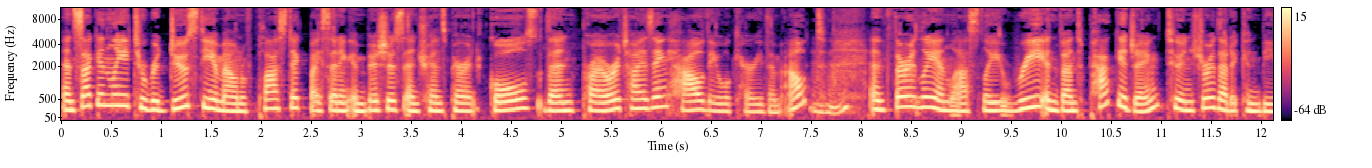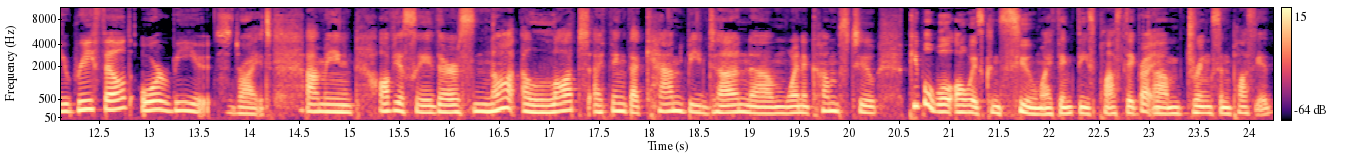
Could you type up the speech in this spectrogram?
And secondly, to reduce the amount of plastic by setting ambitious and transparent goals, then prioritizing how they will carry them out. Mm-hmm. And thirdly and lastly, reinvent packaging to ensure that it can be refilled or reused. Right. I mean, obviously, there's not a lot, I think, that can be done um, when it comes to people will always consume, I think, these plastic Right. um, drinks and plastic.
